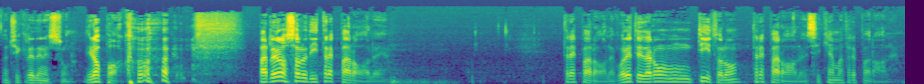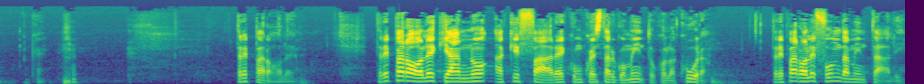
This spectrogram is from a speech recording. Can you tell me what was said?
Non ci crede nessuno, dirò poco. Parlerò solo di tre parole. Tre parole. Volete dare un titolo? Tre parole, si chiama tre parole. Okay. Tre parole. Tre parole che hanno a che fare con questo argomento, con la cura. Tre parole fondamentali.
